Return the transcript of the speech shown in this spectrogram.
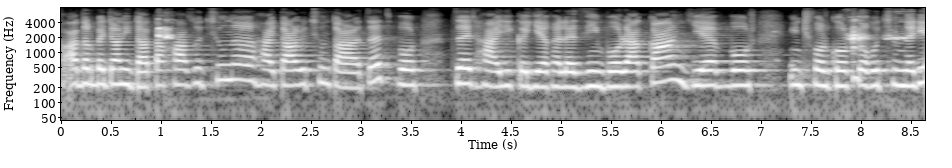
Ադրբեջանի դատախազությունը հայտարարություն տարածեց, որ ձեր հայրիկը եղել է զինվորական եւ որ ինչ որ գործողությունների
